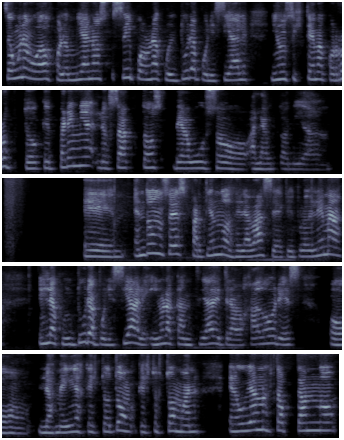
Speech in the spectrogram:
según abogados colombianos, sí por una cultura policial y un sistema corrupto que premia los actos de abuso a la autoridad. Eh, entonces, partiendo desde la base de que el problema es la cultura policial y no la cantidad de trabajadores o las medidas que, que estos toman, el gobierno está optando,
